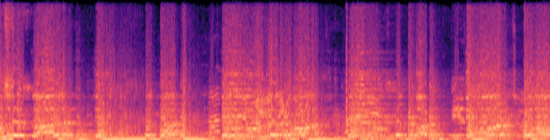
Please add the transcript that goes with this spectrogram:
कुंड काच काच काच काच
